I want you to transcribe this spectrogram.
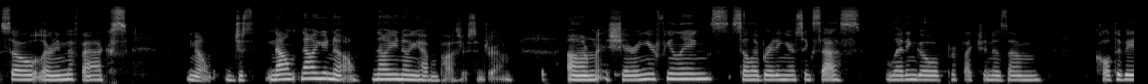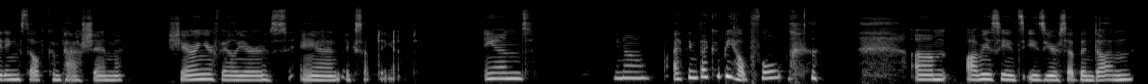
So learning the facts, you know, just now now you know. Now you know you have imposter syndrome. Um sharing your feelings, celebrating your success, letting go of perfectionism, cultivating self compassion, sharing your failures, and accepting it. And, you know, I think that could be helpful. um, obviously, it's easier said than done.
